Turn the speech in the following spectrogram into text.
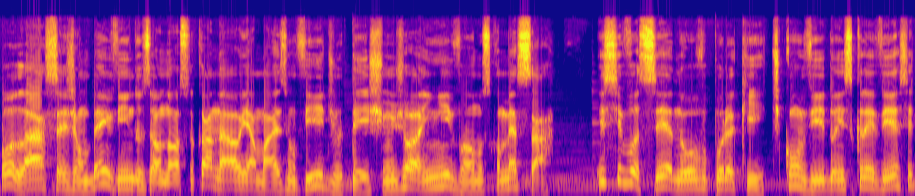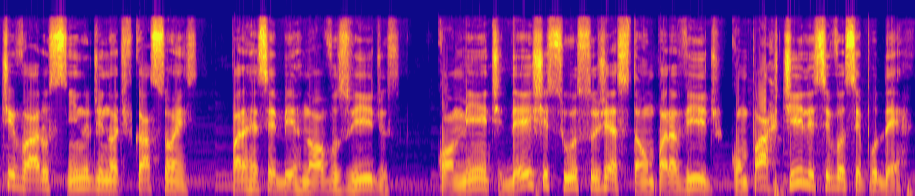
Olá, sejam bem-vindos ao nosso canal e a mais um vídeo. Deixe um joinha e vamos começar. E se você é novo por aqui, te convido a inscrever-se e ativar o sino de notificações para receber novos vídeos. Comente, deixe sua sugestão para vídeo, compartilhe se você puder.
